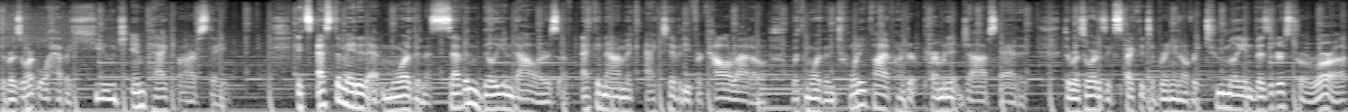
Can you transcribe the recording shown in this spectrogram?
the resort will have a huge impact on our state. It's estimated at more than a $7 billion of economic activity for Colorado, with more than 2,500 permanent jobs added. The resort is expected to bring in over 2 million visitors to Aurora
